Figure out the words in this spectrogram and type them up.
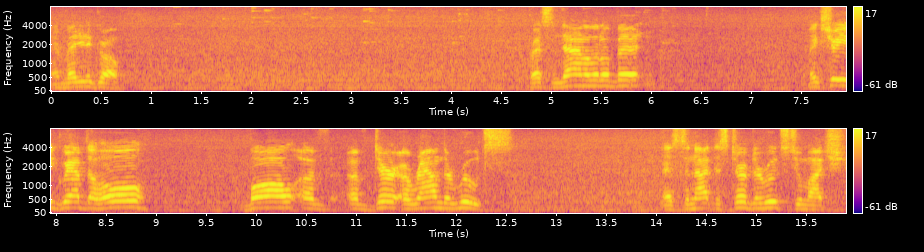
and ready to grow. Press them down a little bit. Make sure you grab the whole ball of, of dirt around the roots as to not disturb the roots too much.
